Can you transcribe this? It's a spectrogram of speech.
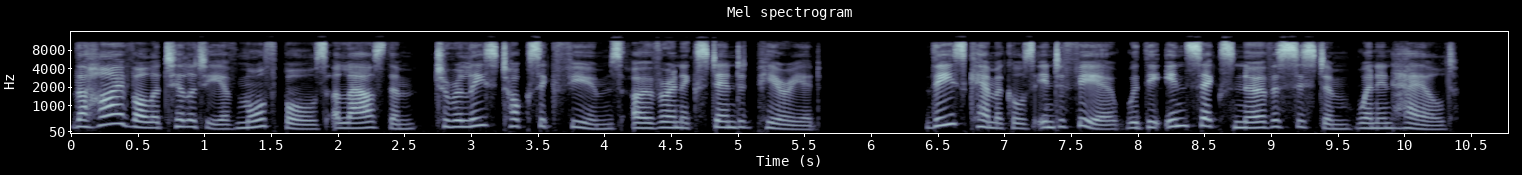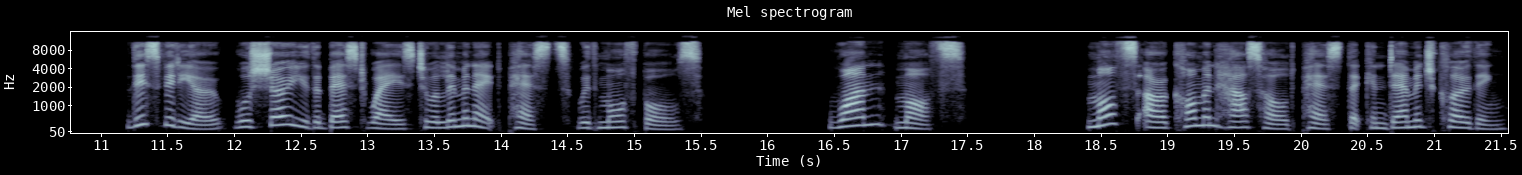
The high volatility of mothballs allows them to release toxic fumes over an extended period. These chemicals interfere with the insect's nervous system when inhaled. This video will show you the best ways to eliminate pests with mothballs. 1. Moths. Moths are a common household pest that can damage clothing,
